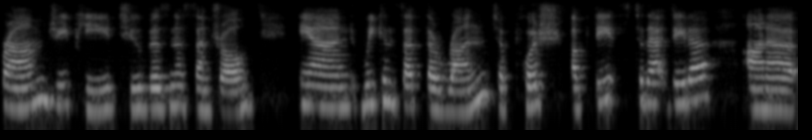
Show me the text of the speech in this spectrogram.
from GP to Business Central. And we can set the run to push updates to that data on a,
